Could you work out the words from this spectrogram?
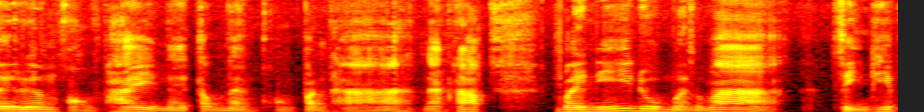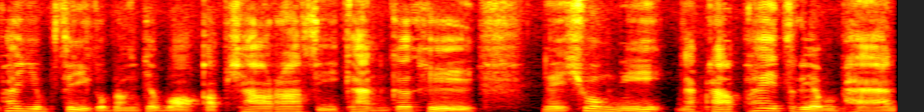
ในเรื่องของไพ่ในตำแหน่งของปัญหานะครับ ใบนี้ดูเหมือนว่าสิ่งที่ไพ่ยิปซีกำลังจะบอกกับชาวราศีกันก็คือ ในช่วงนี้นะครับให้เตรียมแผน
